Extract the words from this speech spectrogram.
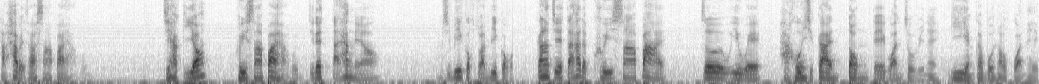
合合袂差三百个学分。一学期哦，开三百个学分，一个大学尔。毋是美国全美国，敢若一个大学着开三百个左右的学分是甲因当地原住民的语言甲文化有关系。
